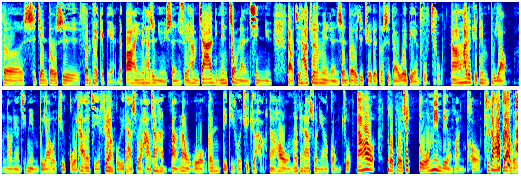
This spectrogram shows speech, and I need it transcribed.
的时间都是分配给别人的，包含因为她是女生，所以他们家里面重男轻女，导致他最后面人生都一直觉得都是在为别人付出。然后他就决定不要。”老娘今年不要回去过，他儿子也非常鼓励他说：“好，这样很棒。那我跟弟弟回去就好。然后我们会跟他说你要工作。然后婆婆就夺命连环扣，直到他不要回去，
